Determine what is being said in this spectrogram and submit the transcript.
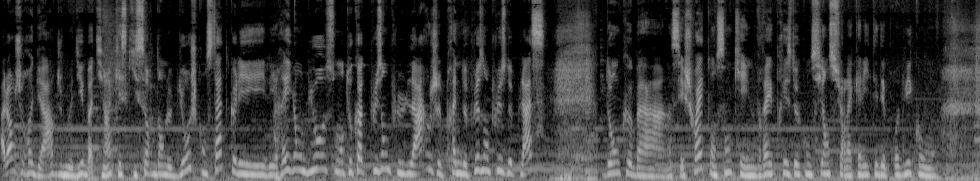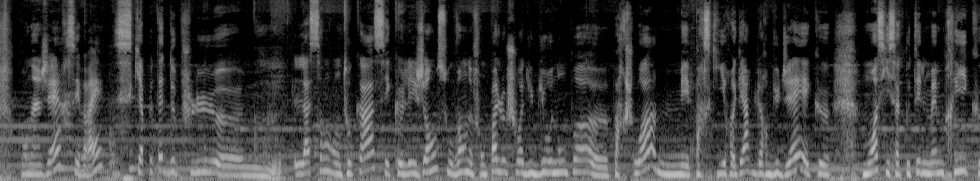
Alors je regarde, je me dis bah tiens, qu'est-ce qui sort dans le bio? Je constate que les, les, rayons bio sont en tout cas de plus en plus larges, prennent de plus en plus de place. Donc bah c'est chouette. On sent qu'il y a une vraie prise de conscience sur la qualité des produits qu'on ingère, c'est vrai. Ce qu'il y a peut-être de plus euh, lassant en tout cas, c'est que les gens souvent ne font pas le choix du bio non pas euh, par choix, mais parce qu'ils regardent leur budget et que moi, si ça coûtait le même prix que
